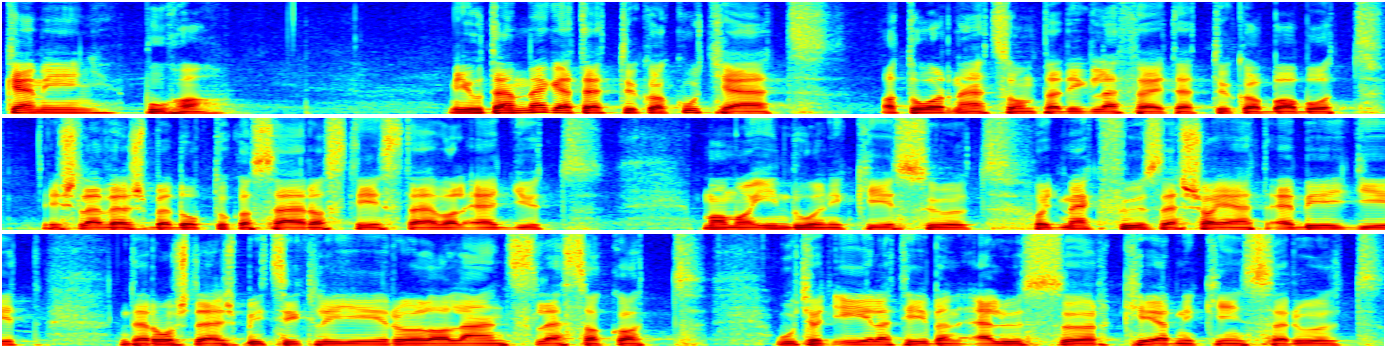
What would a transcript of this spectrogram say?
Kemény, puha. Miután megetettük a kutyát, a tornácon pedig lefejtettük a babot, és levesbe dobtuk a száraz tésztával együtt. Mama indulni készült, hogy megfőzze saját ebédjét, de rozsdás bicikliéről a lánc leszakadt, úgyhogy életében először kérni kényszerült,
